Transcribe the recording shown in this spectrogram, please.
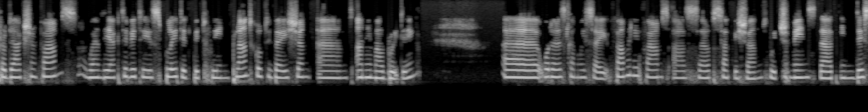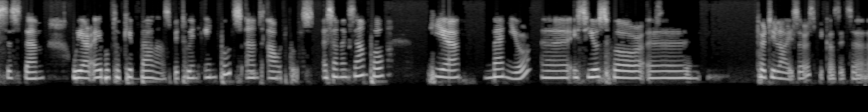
production farms when the activity is split between plant cultivation and animal breeding. Uh, what else can we say? Family farms are self-sufficient, which means that in this system we are able to keep balance between inputs and outputs. As an example, here manure uh, is used for uh, fertilizers because it's a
